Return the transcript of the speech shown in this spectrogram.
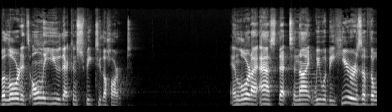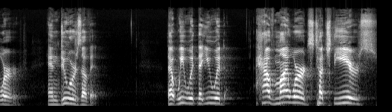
but Lord, it's only you that can speak to the heart. And Lord, I ask that tonight we would be hearers of the word and doers of it. That we would that you would have my words touch the ears,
